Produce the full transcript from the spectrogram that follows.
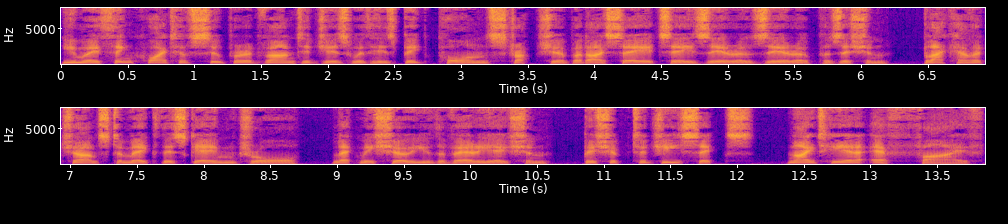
You may think white have super advantages with his big pawn structure but I say it's a 0-0 position, black have a chance to make this game draw, let me show you the variation, bishop to g6, Knight here f5,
